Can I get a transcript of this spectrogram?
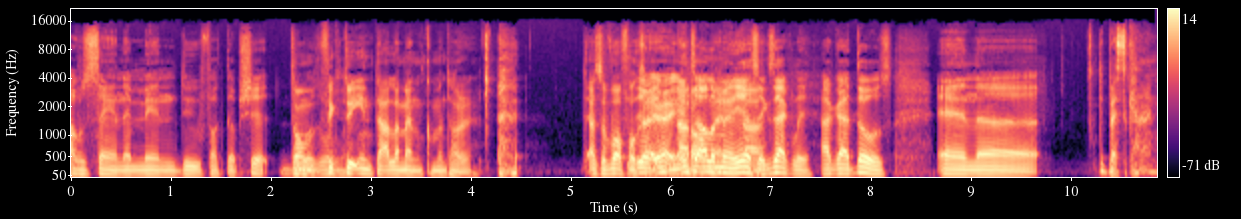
I was saying that men do fucked up shit. De, fick du inte alla män-kommentarer? alltså vad folk Yeah, right. not It's all men. Yes, Ja. exactly. I got those, and uh, The best kind.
